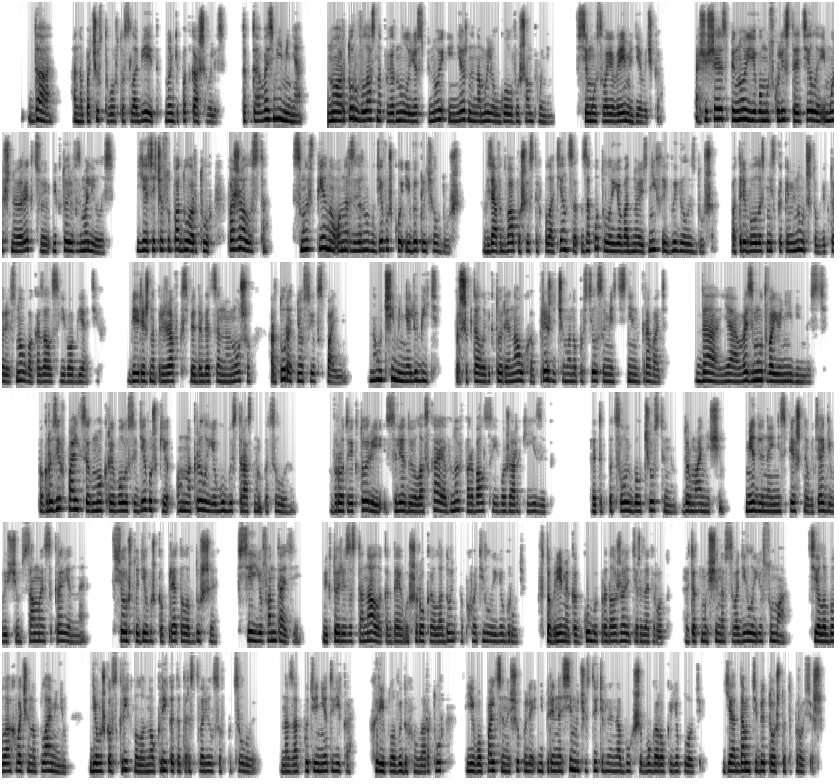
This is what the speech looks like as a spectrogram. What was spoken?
«Да», она почувствовала, что слабеет, ноги подкашивались. «Тогда возьми меня». Но Артур властно повернул ее спиной и нежно намылил голову шампунем. Всему свое время, девочка. Ощущая спиной его мускулистое тело и мощную эрекцию, Виктория взмолилась. «Я сейчас упаду, Артур. Пожалуйста». Смыв пену, он развернул девушку и выключил душ. Взяв два пушистых полотенца, закутал ее в одно из них и вывел из душа. Потребовалось несколько минут, чтобы Виктория снова оказалась в его объятиях. Бережно прижав к себе драгоценную ношу, Артур отнес ее в спальню. «Научи меня любить», – прошептала Виктория на ухо, прежде чем он опустился вместе с ней на кровать. «Да, я возьму твою невинность». Погрузив пальцы в мокрые волосы девушки, он накрыл ее губы страстным поцелуем. В рот Виктории, следуя лаская, вновь ворвался его жаркий язык. Этот поцелуй был чувственным, дурманящим, медленно и неспешно вытягивающим самое сокровенное. Все, что девушка прятала в душе, все ее фантазии. Виктория застонала, когда его широкая ладонь обхватила ее грудь, в то время как губы продолжали терзать рот. Этот мужчина сводил ее с ума. Тело было охвачено пламенем. Девушка вскрикнула, но крик этот растворился в поцелуе. «Назад пути нет, Вика», — хрипло выдохнул Артур, и его пальцы нащупали непереносимо чувствительный набухший бугорок ее плоти. «Я отдам тебе то, что ты просишь».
